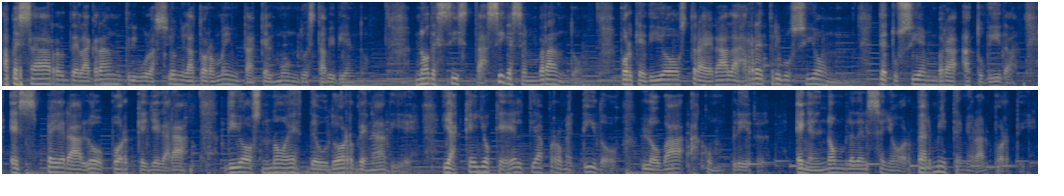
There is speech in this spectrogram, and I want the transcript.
a pesar de la gran tribulación y la tormenta que el mundo está viviendo. No desista, sigue sembrando, porque Dios traerá la retribución de tu siembra a tu vida. Espéralo porque llegará. Dios no es deudor de nadie y aquello que Él te ha prometido lo va a cumplir. En el nombre del Señor, permíteme orar por ti.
